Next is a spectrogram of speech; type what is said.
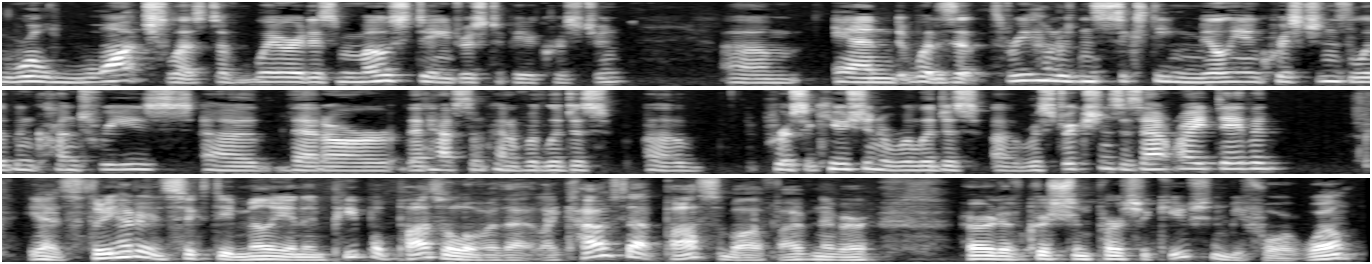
World Watch List of where it is most dangerous to be a Christian. Um, and what is it? 360 million Christians live in countries uh, that are that have some kind of religious uh, persecution or religious uh, restrictions. Is that right, David? Yeah, it's 360 million, and people puzzle over that. Like, how is that possible if I've never heard of Christian persecution before? Well,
